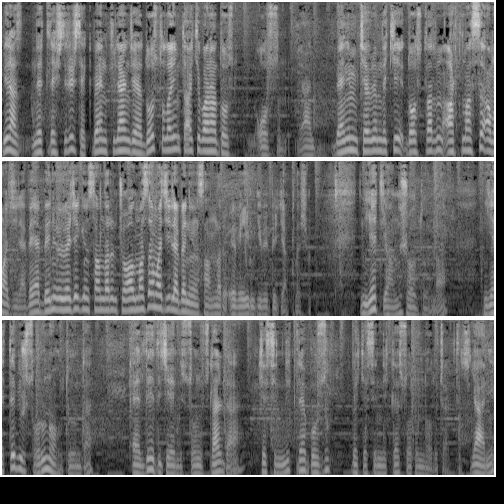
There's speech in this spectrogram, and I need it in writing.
biraz netleştirirsek ben filancaya dost olayım ta ki bana dost olsun. Yani benim çevremdeki dostların artması amacıyla veya beni övecek insanların çoğalması amacıyla ben insanları öveyim gibi bir yaklaşım. Niyet yanlış olduğunda, niyette bir sorun olduğunda elde edeceğimiz sonuçlar da kesinlikle bozuk ve kesinlikle sorunlu olacaktır. Yani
